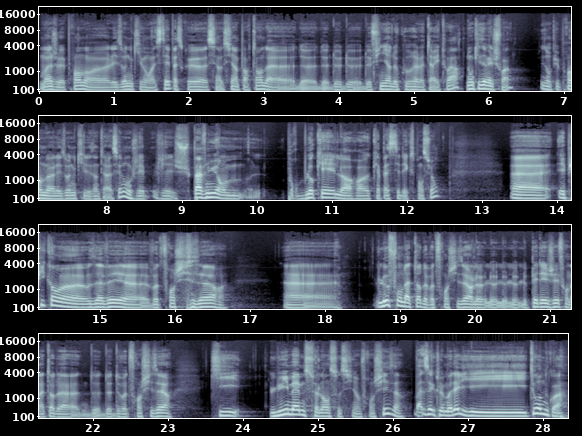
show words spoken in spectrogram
Moi, je vais prendre les zones qui vont rester parce que c'est aussi important de, de, de, de, finir de couvrir le territoire. Donc ils avaient le choix. Ils ont pu prendre les zones qui les intéressaient. Donc je ne suis pas venu en pour bloquer leur euh, capacité d'expansion. Euh, et puis quand euh, vous avez votre franchiseur, le fondateur de votre franchiseur, le, PDG fondateur de, votre franchiseur, qui lui-même se lance aussi en franchise, bah, c'est que le modèle, il, tourne, quoi.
